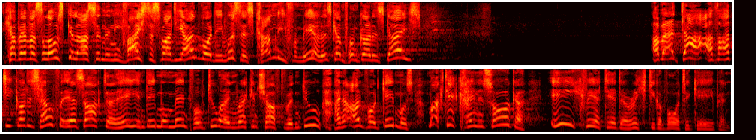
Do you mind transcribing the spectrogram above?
Ich habe etwas losgelassen und ich weiß, das war die Antwort. Ich wusste, es kam nicht von mir, das kam von Gottes Geist. Aber da erwarte ich Gottes Hilfe. Er sagte, hey, in dem Moment, wo du eine Rechenschaft, wenn du eine Antwort geben musst, mach dir keine Sorge. Ich werde dir die richtigen Worte geben.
